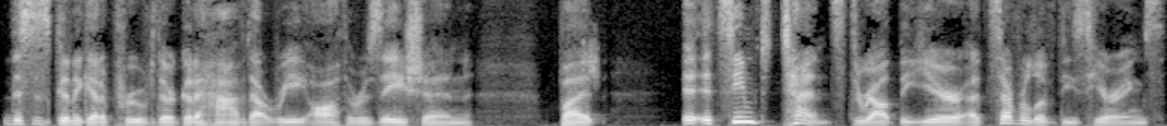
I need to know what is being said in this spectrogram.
this is going to get approved. They're going to have that reauthorization, but it, it seemed tense throughout the year at several of these hearings.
